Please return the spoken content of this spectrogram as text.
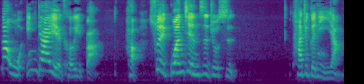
那我应该也可以吧？好，所以关键字就是他就跟你一样，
